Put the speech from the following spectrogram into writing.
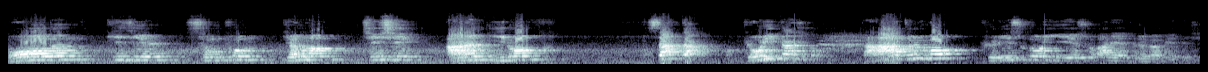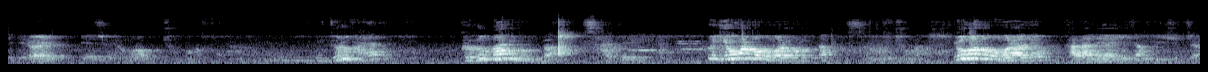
모든 기질, 성품, 경험, 지식, 아는 이론 싹 다 교리까지도 다 들고 그리스도 예수 안에 들어가게 되시기를 예수 이름으로 축복합니다. 들어가야 돼. 그것만이 뭡니까? 살 길이. 그 이걸 보고 뭐라고 합니까? 성충만. 이걸 보고 뭐라죠? 갈라디아 2장 20절.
